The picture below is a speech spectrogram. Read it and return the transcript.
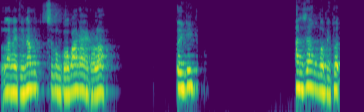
là ngày thứ năm sẽ gồm có ba đài đó là Tây Ninh, An Giang và Bình Thuận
